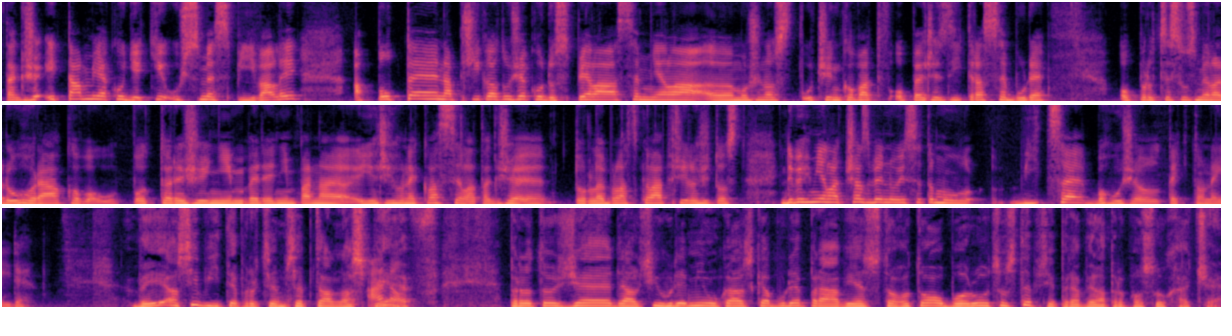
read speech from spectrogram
Takže i tam jako děti už jsme zpívali a poté například už jako dospělá jsem měla eh, možnost účinkovat v opeře Zítra se bude o procesu s Miladou Horákovou pod režijním vedením pana Jiřího Nekvasila. Takže tohle byla skvělá příležitost. Kdybych měla čas, věnuji se tomu více, bohužel teď to nejde. Vy asi víte, proč jsem se ptal na zpěv, Ano. protože další hudební ukázka bude právě z tohoto oboru, co jste připravila pro posluchače.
